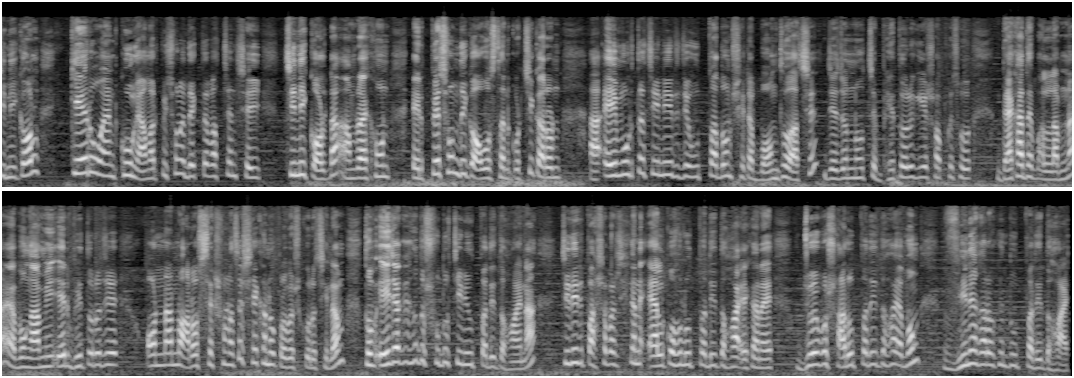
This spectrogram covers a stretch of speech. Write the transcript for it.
চিনিকল কেরো অ্যান্ড কুং, আমার পিছনে দেখতে পাচ্ছেন সেই চিনি কলটা। আমরা এখন এর পেছন দিকে অবস্থান করছি, কারণ এই মুহূর্তে চিনির যে উৎপাদন সেটা বন্ধ আছে যে জন্য হচ্ছে ভেতরে গিয়ে সব কিছু দেখাতে পারলাম না। এবং আমি এর ভিতরে যে অন্যান্য আরও সেকশন আছে, সেখানেও প্রবেশ করেছিলাম। তো এই জায়গায় কিন্তু শুধু চিনি উৎপাদিত হয় না, চিনির পাশাপাশি এখানে অ্যালকোহল উৎপাদিত হয়, এখানে জৈব সার উৎপাদিত হয় এবং ভিনেগারও কিন্তু উৎপাদিত হয়।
